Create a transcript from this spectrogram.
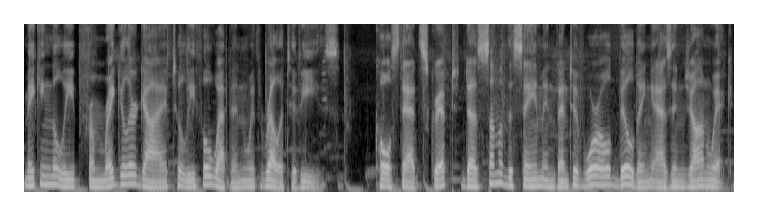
making the leap from regular guy to lethal weapon with relative ease. Kolstad's script does some of the same inventive world building as in John Wick,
